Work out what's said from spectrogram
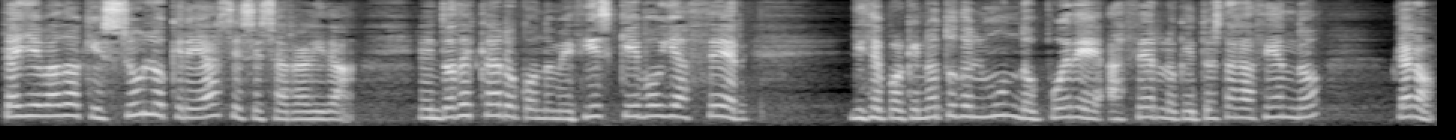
te ha llevado a que solo creases esa realidad. Entonces, claro, cuando me decís qué voy a hacer, dice, porque no todo el mundo puede hacer lo que tú estás haciendo, claro,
